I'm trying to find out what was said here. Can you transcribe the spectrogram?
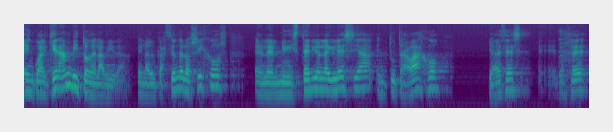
en cualquier ámbito de la vida, en la educación de los hijos, en el ministerio en la iglesia, en tu trabajo. Y a veces, eh, no sé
